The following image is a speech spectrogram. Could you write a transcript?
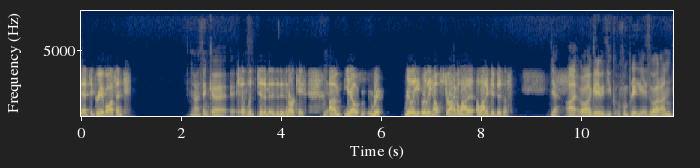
that degree of authenticity. I think uh, legitimate as it is in our case, yeah. um, you know, re- really really helps drive a lot of a lot of good business. Yeah, I well, I agree with you completely as well. And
